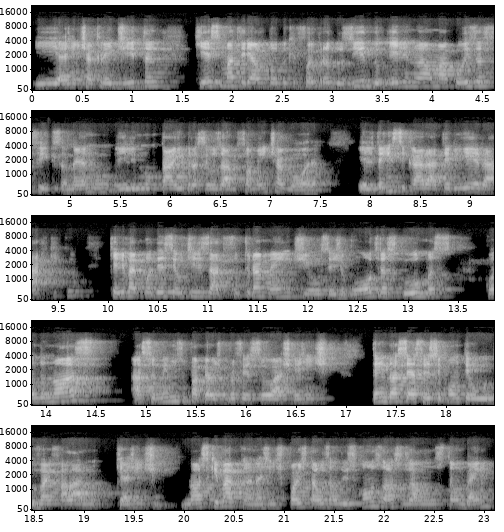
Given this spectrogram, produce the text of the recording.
E a gente acredita que esse material todo que foi produzido, ele não é uma coisa fixa, né? Ele não está aí para ser usado somente agora. Ele tem esse caráter hierárquico que ele vai poder ser utilizado futuramente, ou seja, com outras turmas. Quando nós assumimos o papel de professor, acho que a gente tendo acesso a esse conteúdo, vai falar que a gente, nossa, que bacana, a gente pode estar usando isso com os nossos alunos também.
